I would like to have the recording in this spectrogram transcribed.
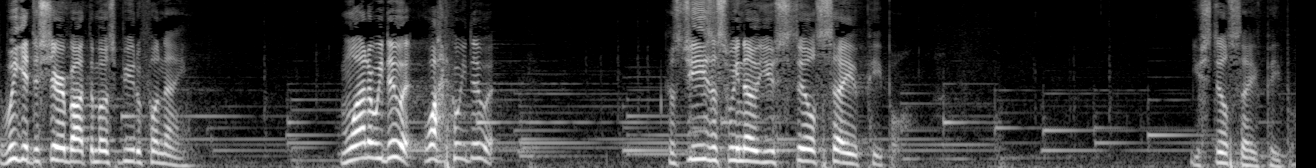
We get to share about the most beautiful name. why do we do it? Why do we do it? Because Jesus, we know you still save people. You still save people.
